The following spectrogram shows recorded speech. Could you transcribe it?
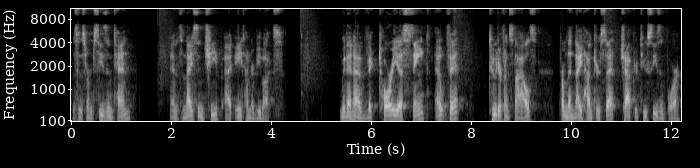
This is from Season 10, and it's nice and cheap at 800 V-Bucks. We then have Victoria Saint outfit, two different styles, from the Night Hunter set, Chapter 2, Season 4.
